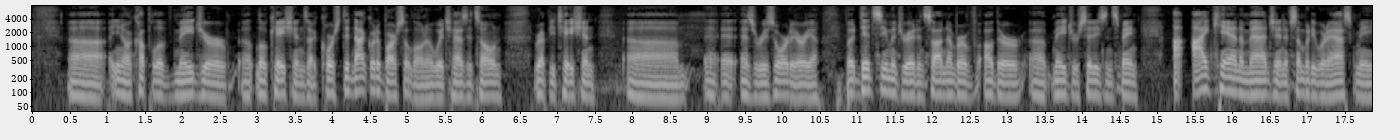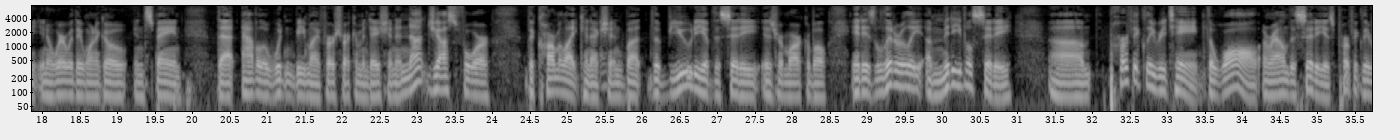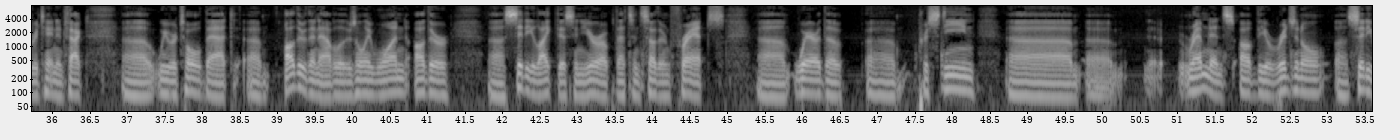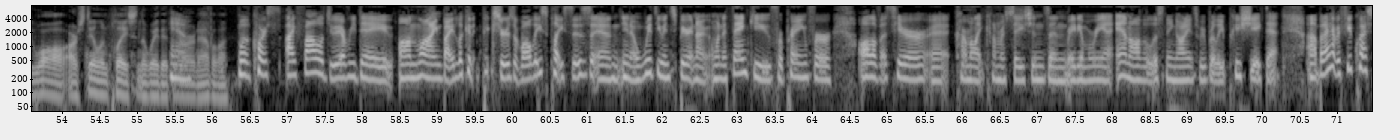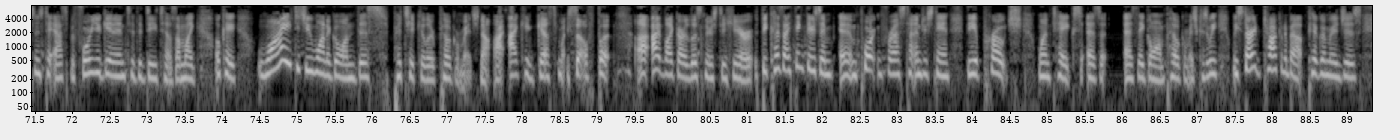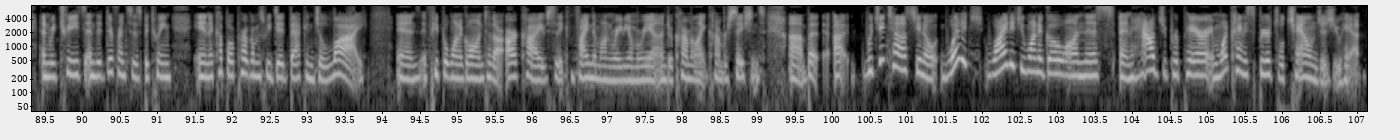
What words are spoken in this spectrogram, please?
Uh, you know, a couple of major uh, locations. I, of course, did not go to Barcelona, which has its own reputation um, a, as a resort area, but did see Madrid and saw a number of other uh, major cities in Spain. I, I can't imagine if somebody were to ask me, you know, where would they want to go in Spain, that Avila wouldn't be my first recommendation, and not just for the Carmelite connection, but the beauty of the city is remarkable. It is literally a medieval city. Um, perfectly retained. The wall around the city is perfectly retained. In fact, uh, we were told that um, other than Avila, there's only one other uh, city like this in Europe that's in southern France, um, where the uh, pristine um, um, remnants of the original uh, city wall are still in place in the way that yeah. they are in Avila. Well, of course, I followed you every day online by looking at pictures of all these places and, you know, with you in spirit. And I want to thank you for praying for all of us here at Carmelite Conversations and Radio Maria and all the listening audience. We really appreciate that. Uh, but I have a few questions to ask before you get into the details. I'm like, okay, why did you want to go on this particular pilgrimage? Now, I, I can guess myself, but I'd like our listeners to hear because I think there's Im- important for us to understand the approach one takes as a, as they go on pilgrimage. Because we we started talking about pilgrimages and retreats and the differences between in a couple of programs we did back in July. And if people want to go onto the archives they can find them on Radio Maria under Carmelite Conversations. Uh, but uh, would you tell us you know what did you, why did you want to go on this and how did you prepare and what kind of spiritual challenges you had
